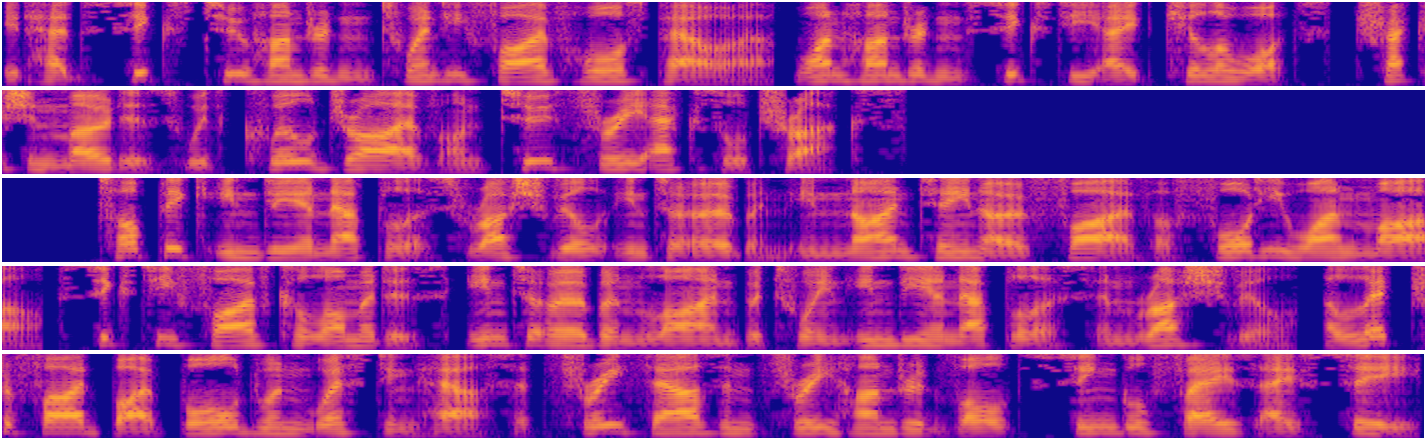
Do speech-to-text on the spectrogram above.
it had six 225 horsepower 168 kilowatts traction motors with quill drive on two three-axle trucks. Topic Indianapolis Rushville Interurban In 1905 a 41-mile interurban line between Indianapolis and Rushville, electrified by Baldwin-Westinghouse at 3,300 volts single-phase AC,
